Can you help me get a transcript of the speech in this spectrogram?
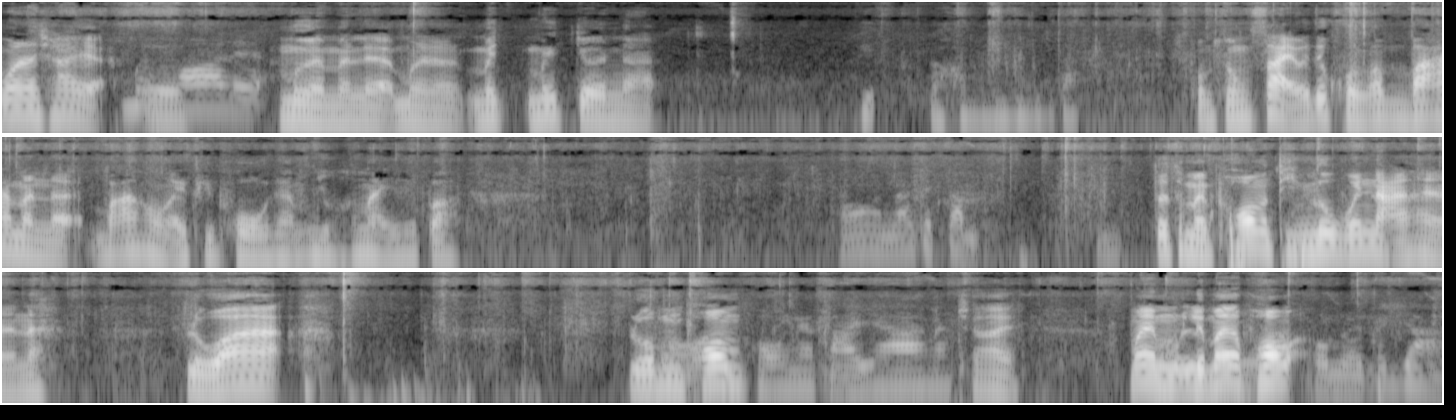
ว่าน่าใช่อะเหมือนเออพ่อเลยอะเหมือนมันเลยอะเหมือนไม่ไม่เจอนะเราเข้าไปดูพี่ตั๊กผมสงสัยว่าทุกคนว่าบ้านมันอะบ้านของไอพีโพเนี่ยมันอยู่ข้างในหรือเปล่า พ่อมันน่าจะกลับ แต่ทำไมพ่อมันทิ้งลูกไว้นานขนาดนั้นนะหรือว่าหรือว่ามันพ่อพงเนี่ยตายยากนะใช่ ไม่หรือไม่ก็พ่อผมอะไรทุกอย่าง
